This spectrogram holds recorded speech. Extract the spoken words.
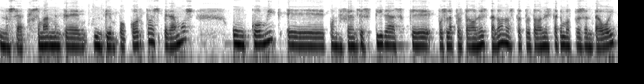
no sé, aproximadamente un tiempo corto, esperamos, un cómic eh, con diferentes tiras que, pues la protagonista, ¿no? Nuestra protagonista que hemos presentado hoy,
